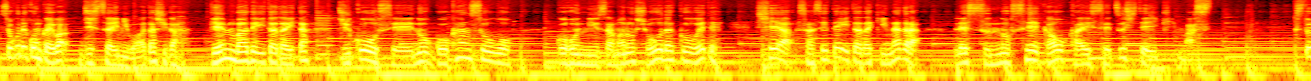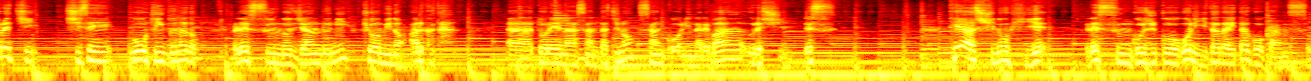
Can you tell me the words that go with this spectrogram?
そこで今回は実際に私が現場でいただいた受講生のご感想をご本人様の承諾を得てシェアさせていただきながらレッスンの成果を解説していきます。ストレッチ、姿勢、ウォーキングなどレッスンのジャンルに興味のある方、トレーナーさんたちの参考になれば嬉しいです。手足の冷え、レッスンご受講後にいただいたご感想。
